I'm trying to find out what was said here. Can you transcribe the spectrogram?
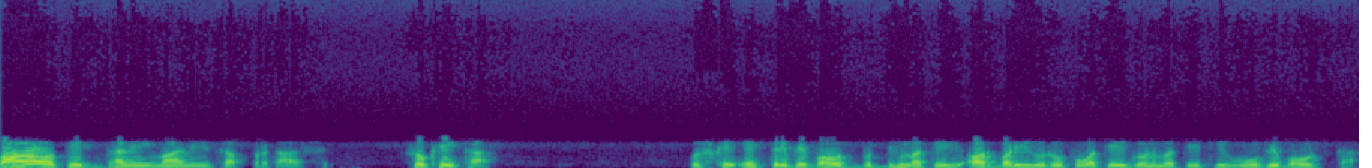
बहुत ही धनी, मानी सब प्रकार से। सुखी था। उसकी स्त्री भी बहुत बुद्धिमती और बड़ी रूपवती, गुणवती थी, वो भी बहुत था।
